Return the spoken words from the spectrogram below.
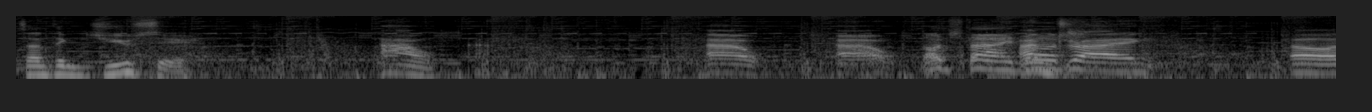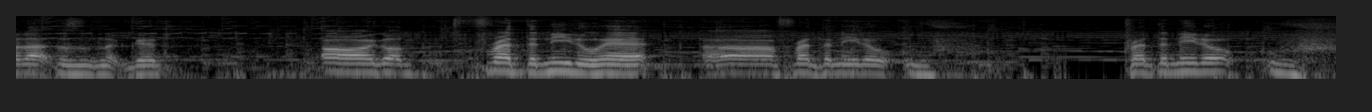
Something juicy. Ow. Ow. Ow. Dodge die, I'm dodge. trying. Oh, that doesn't look good. Oh, I got thread the needle here. Oh, thread the needle. Oof. Thread the needle. Oof.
